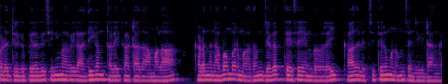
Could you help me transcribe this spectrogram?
படத்திற்கு பிறகு சினிமாவில் அதிகம் தலை காட்டாத அமலா கடந்த நவம்பர் மாதம் ஜெகத்தேசே என்பவரை காதலித்து திருமணம் செஞ்சுக்கிட்டாங்க.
